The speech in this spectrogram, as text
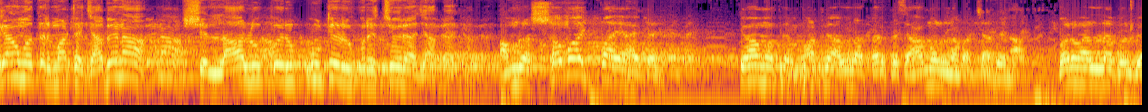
কেয়ামতের মাঠে যাবে না, সে লাল উপর উটের উপরে চড়া যাবে। আমরা সবাই পায়ে হেঁটে যাব। কেয়ামতের মাঠে আল্লাহ তার কাছে আমল নামা চাবে না। বরং আল্লাহ বলবে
